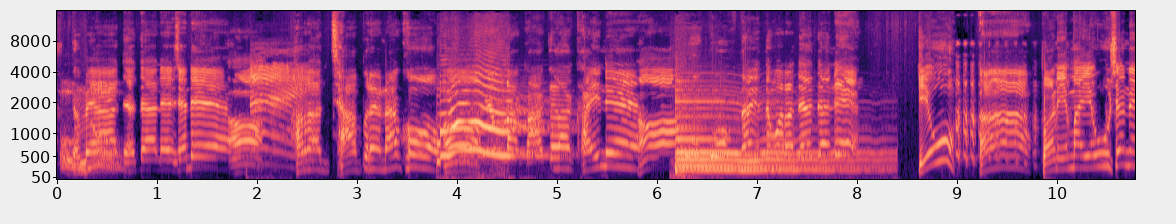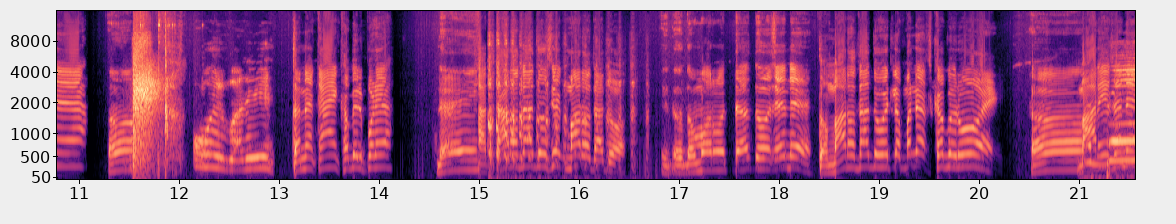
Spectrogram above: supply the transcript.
તમે આ દાદાને છે ને હરા છાપરે નાખો. કાગડા ખાઈ ને થાય તમારા દાદાને. એવું? હા. પણ એમાં એવું છે ને ઓય વાડી તને કાઈ ખબર પડે? નહીં. આ તારો દાદો છે કે મારો દાદો? એ તો તમારો દાદો છે ને. તો મારો દાદો એટલે મને જ ખબર હોય. મારે છે ને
